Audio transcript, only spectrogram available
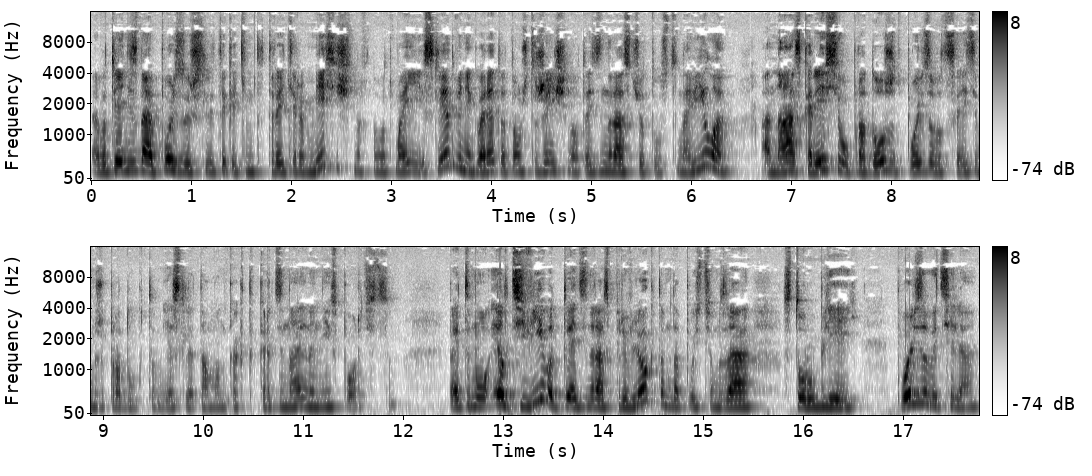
вот я не знаю, пользуешься ли ты каким-то трекером месячных, но вот мои исследования говорят о том, что женщина вот один раз что-то установила, она, скорее всего, продолжит пользоваться этим же продуктом, если там он как-то кардинально не испортится. Поэтому LTV, вот ты один раз привлек там, допустим, за 100 рублей пользователя,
